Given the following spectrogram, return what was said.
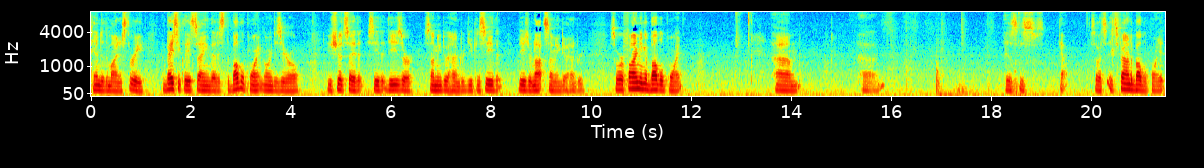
10 to the minus 3. Basically, it's saying that it's the bubble point going to zero. You should say that see that these are summing to 100. You can see that these are not summing to 100. So we're finding a bubble point um, uh, is is yeah. So it's it's found a bubble point. It,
